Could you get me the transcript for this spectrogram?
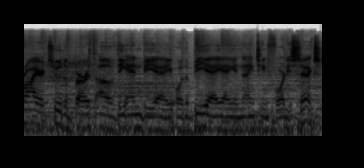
prior to the birth of the NBA or the BAA in 1946.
